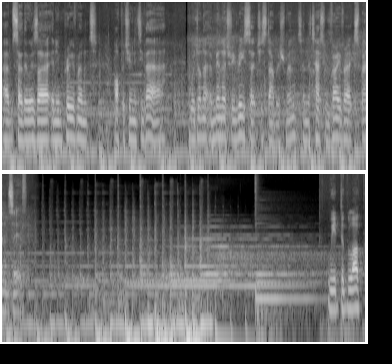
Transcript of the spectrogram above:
Um, so there was a, an improvement opportunity there. We're done at a military research establishment and the tests were very, very expensive. We developed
